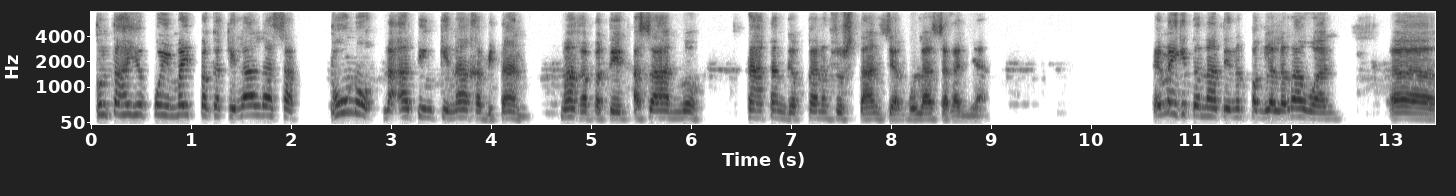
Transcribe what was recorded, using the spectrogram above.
Kung tayo po'y may pagkakilala sa puno na ating kinakabitan, mga kapatid, asahan mo, tatanggap ka ng sustansya mula sa Kanya. Eh may kita natin ng paglalarawan uh,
